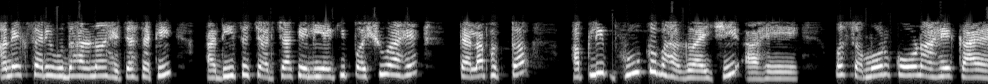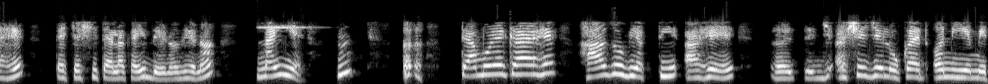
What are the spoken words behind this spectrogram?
अनेक सारी उदाहरणं ह्याच्यासाठी आधीच चर्चा केली आहे की पशु आहे त्याला फक्त आपली भूक भागवायची आहे. व समोर कोण आहे काय आहे त्याच्याशी त्याला काही देणं घेणं नाहीये. त्यामुळे काय आहे? हा जो व्यक्ती आहे असे जे लोक आहेत अनियमित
